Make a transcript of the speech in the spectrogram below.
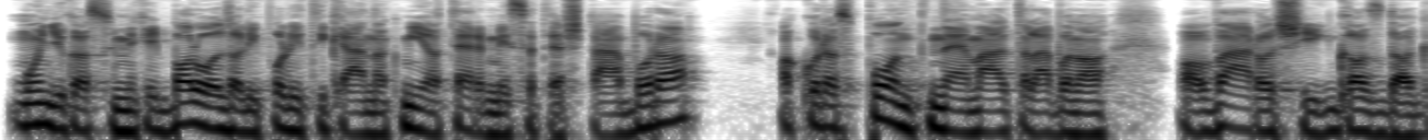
mondjuk azt, hogy egy baloldali politikának mi a természetes tábora, akkor az pont nem általában a, a városi gazdag,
